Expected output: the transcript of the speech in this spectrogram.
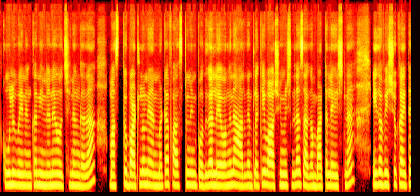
స్కూల్‌కి పోయినాక నిన్ననే వచ్చినాం కదా! మస్తు బట్టలు ఉన్నాయి అనమాట ఫస్ట్ నేను పొద్దుగాల లేవగానే ఆరు గంటలకి వాషింగ్ మిషన్‌లో సగం బట్టలు వేసిన ఇక విషుకైతే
